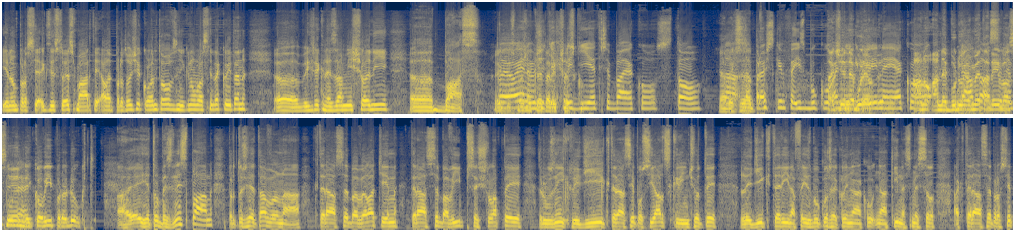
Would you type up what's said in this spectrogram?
jenom prostě existuje Smarty, ale protože kolem toho vzniknul vlastně takový ten, bych řekl, nezamýšlený buzz. To jo, jenom, že těch lidí je třeba jako 100 Já na, bych se na pražském Facebooku Takže a nikdo jiný jako ano, a nebudujeme tady vlastně. Nikový produkt. A je to business plán, protože je ta vlna, která se bavila tím, která se baví přešlapy různých lidí, která si posílá screenshoty lidí, kteří na Facebooku řekli nějakou, nějaký nesmysl a která se prostě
